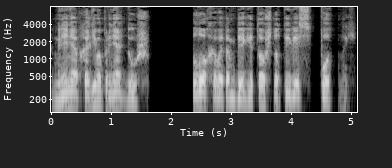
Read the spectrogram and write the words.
Мне необходимо принять душ. Плохо в этом беге то, что ты весь потный.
